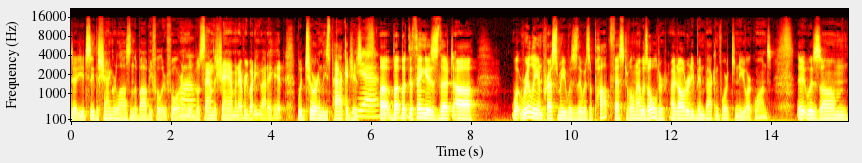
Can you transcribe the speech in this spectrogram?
you'd see the shangri-las and the bobby fuller four and the, sam the sham and everybody who had a hit would tour in these packages Yeah. uh, but but the thing is that uh, what really impressed me was there was a pop festival and i was older i'd already been back and forth to new york once it was um,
